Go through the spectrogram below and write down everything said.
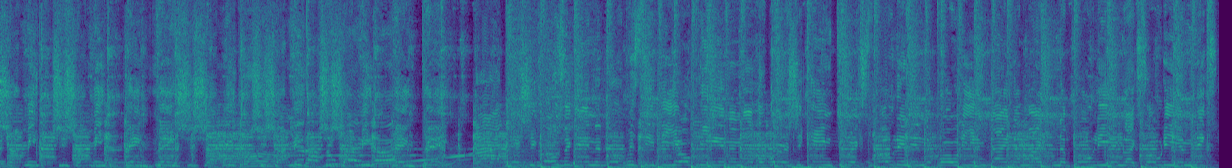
She shot me, she shot me, bang bang. She shot me, she shot me, she shot me, bang bang. Ah, there she goes again, the dope is Ethiopian. In other words, she came through exploding in the podium, dynamite Napoleon like sodium mixed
